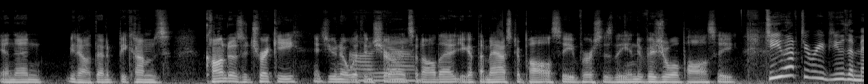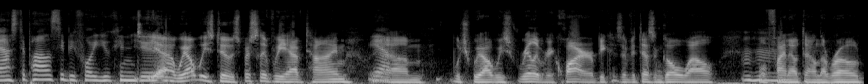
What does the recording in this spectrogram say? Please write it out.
and then you know then it becomes condos are tricky, as you know, with Oh, insurance yeah. and all that. You got the master policy versus the individual policy. Do you have to review the master policy before you can do? Yeah, we always do, especially if we have time, Yeah. um, which we always really require because if it doesn't go well, Mm-hmm. we'll find out down the road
